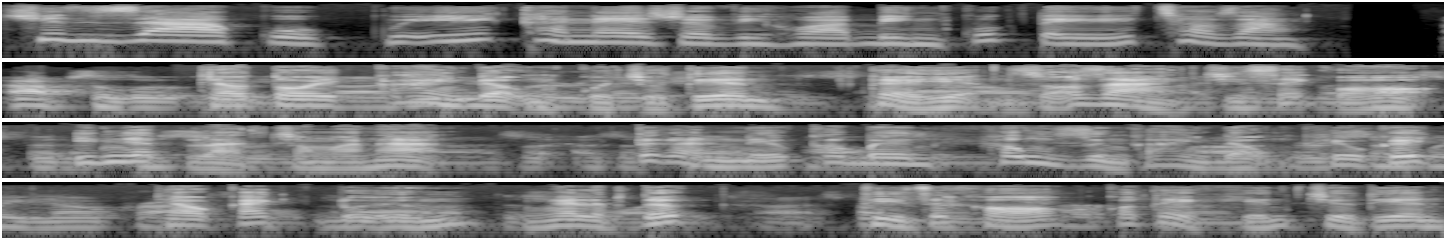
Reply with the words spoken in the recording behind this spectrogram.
chuyên gia của Quỹ Carnegie vì Hòa bình Quốc tế cho rằng theo tôi, các hành động của Triều Tiên thể hiện rõ ràng chính sách của họ, ít nhất là trong ngắn hạn. Tức là nếu các bên không dừng các hành động khiêu khích theo cách đối ứng ngay lập tức, thì rất khó có thể khiến Triều Tiên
